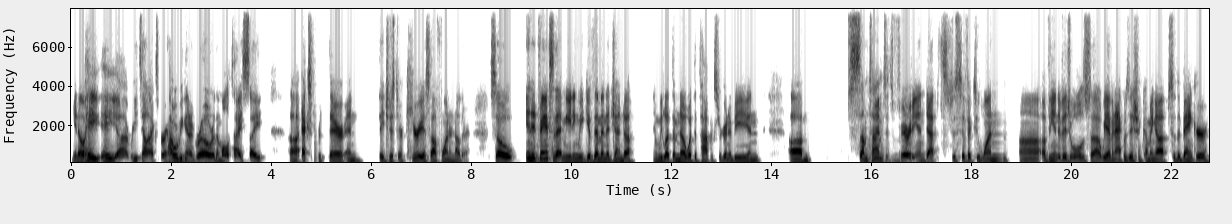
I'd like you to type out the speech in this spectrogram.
you know hey hey uh, retail expert how are we going to grow or the multi-site uh, expert there and they just are curious off one another so in advance of that meeting we give them an agenda and we let them know what the topics are going to be and um, sometimes it's very in-depth specific to one uh, of the individuals uh, we have an acquisition coming up so the banker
